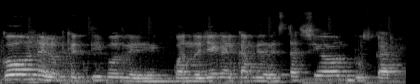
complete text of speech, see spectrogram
con el objetivo de cuando llega el cambio de estación buscar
